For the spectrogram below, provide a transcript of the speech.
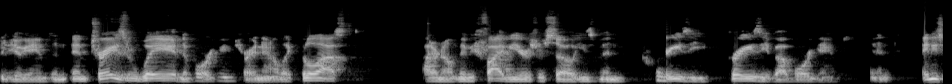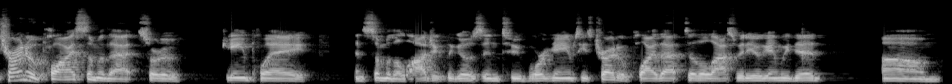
video games, and and Trey's way into board games right now. Like for the last, I don't know, maybe five years or so, he's been crazy, crazy about board games, and and he's trying to apply some of that sort of gameplay and some of the logic that goes into board games. He's tried to apply that to the last video game we did, um,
